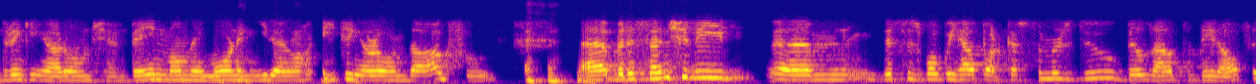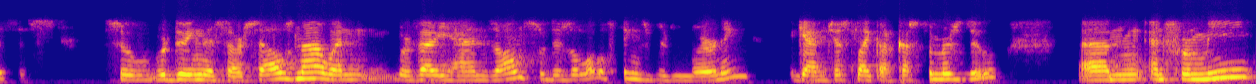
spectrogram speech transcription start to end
drinking our own champagne. Monday morning, eat our, eating our own dog food. uh, but essentially, um, this is what we help our customers do, build out the data offices. So we're doing this ourselves now and we're very hands-on. So there's a lot of things we're learning, again, just like our customers do. Um, and for me,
